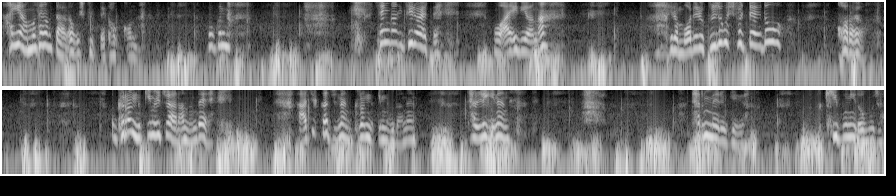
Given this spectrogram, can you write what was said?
아예 아무 생각도 안 하고 싶을 때 걷거나 혹은 생각이 필요할 때 뭐 아이디어나 이런 머리를 굴리고 싶을 때에도 걸어요. 그런 느낌일 줄 알았는데 아직까지는 그런 느낌보다는 달리기는 다른 매력이에요. 기분이 너무 좋아.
